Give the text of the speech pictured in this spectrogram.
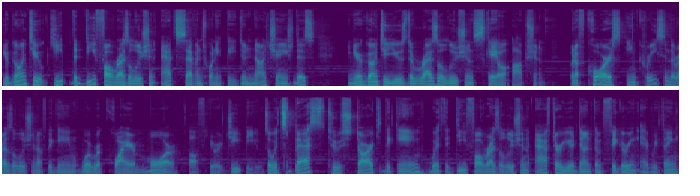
you're going to keep the default resolution at 720p. Do not change this. And you're going to use the resolution scale option. But of course, increasing the resolution of the game will require more of your GPU. So it's best to start the game with the default resolution after you're done configuring everything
